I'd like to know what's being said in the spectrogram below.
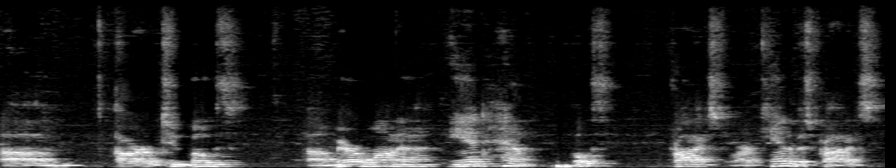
um, are to both uh, marijuana and hemp. Both products are cannabis products,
